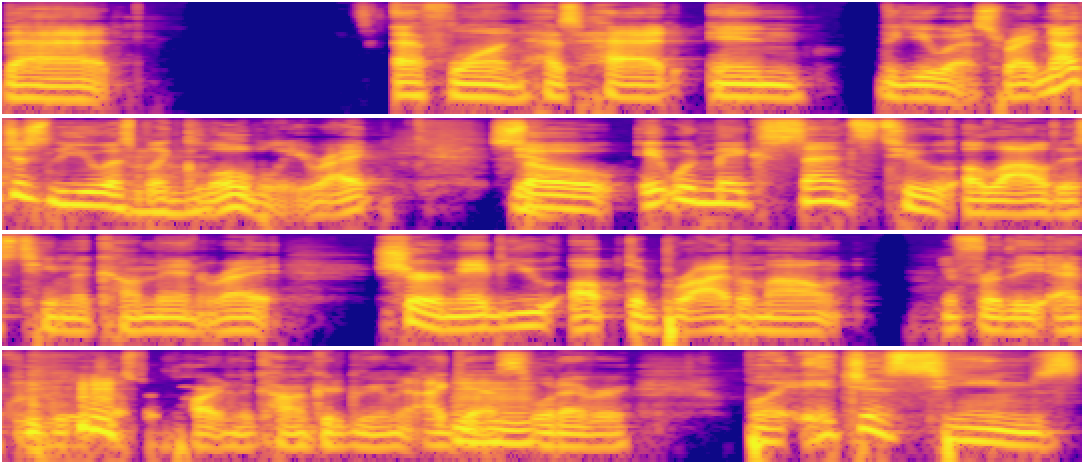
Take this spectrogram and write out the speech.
that F1 has had in the US, right? Not just the US, but like Mhm. globally, right? So it would make sense to allow this team to come in, right? Sure, maybe you up the bribe amount for the equitable adjustment part in the Concord agreement, I guess, Mhm. whatever. But it just seems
